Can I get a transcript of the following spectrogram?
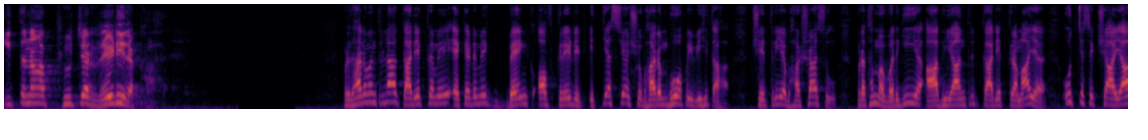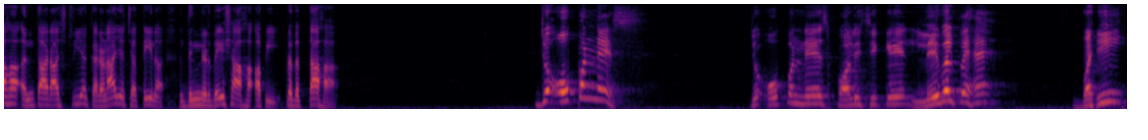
इतना फ्यूचर रेडी रखा है। प्रधानमन्त्रिणा कार्यक्रमे एकेडमिक् बैंक ऑफ़ क्रेडिट इत्यस्य शुभारम्भोऽपि विहितः। क्षेत्रीयभाषासु प्रथमवर्गीय आभियान्त्रिककार्यक्रमाय उच्चशिक्षायाः अन्ताराष्ट्रियकरणाय च तेन दिङ्निर्देशाः अपि प्रदत्ताः। जो ओपननेस जो ओपननेस पॉलिसी के लेवल पे है, वही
